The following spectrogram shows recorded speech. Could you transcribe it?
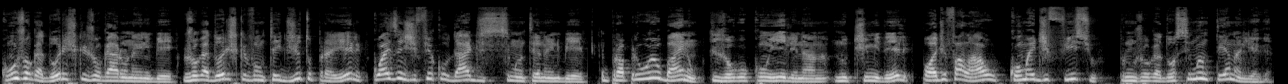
com jogadores que jogaram na NBA, jogadores que vão ter dito para ele quais as dificuldades de se manter na NBA. O próprio Will Bynum, que jogou com ele na, no time dele, pode falar o como é difícil para um jogador se manter na liga.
